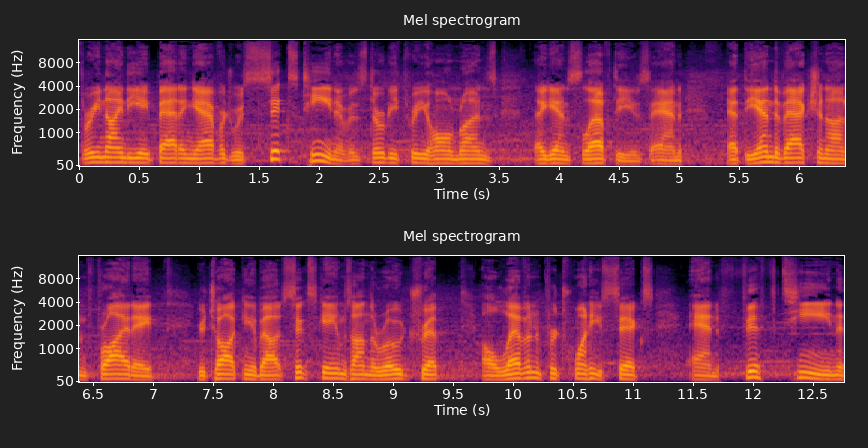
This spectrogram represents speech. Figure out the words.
398 batting average with 16 of his 33 home runs against lefties. And at the end of action on Friday, you're talking about six games on the road trip, 11 for 26, and 15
